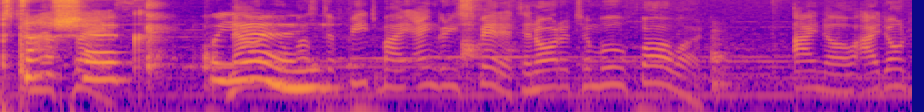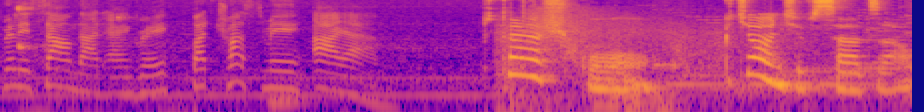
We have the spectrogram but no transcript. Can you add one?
Ptaszek! Ojej! Ptaszku! Gdzie on cię wsadzał?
